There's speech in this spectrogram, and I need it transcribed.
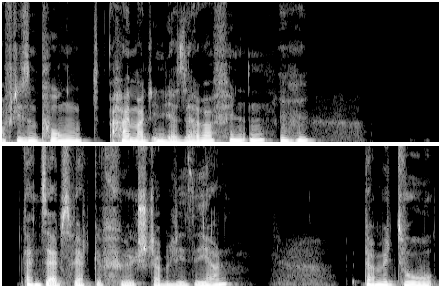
auf diesen Punkt Heimat in dir selber finden, mhm. dein Selbstwertgefühl stabilisieren, damit du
